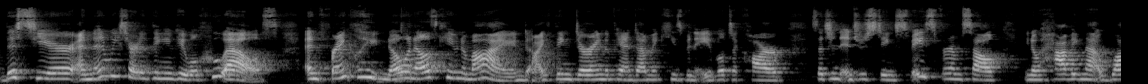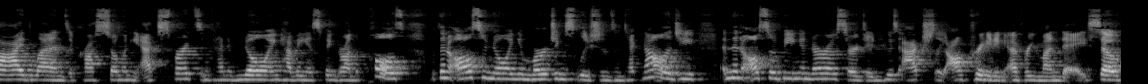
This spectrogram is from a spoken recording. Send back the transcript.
this year. And then we started thinking, okay, well, who else? And frankly, no one else came to mind. I think during the pandemic, he's been able to carve such an interesting space for himself, you know, having that wide lens across so many experts and kind of knowing, having his finger on the pulse, but then also knowing emerging solutions and technology, and then also being a neurosurgeon who's actually operating every Monday. So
